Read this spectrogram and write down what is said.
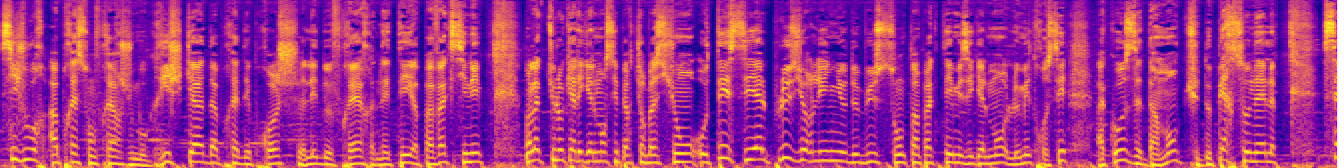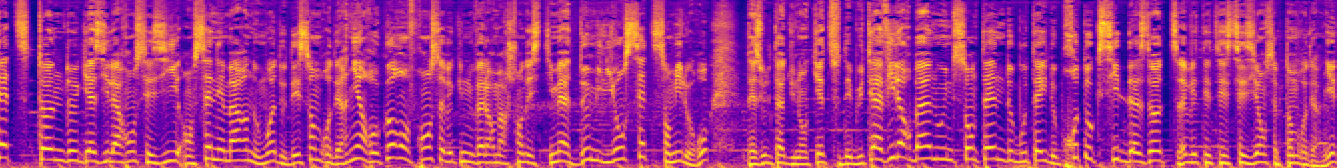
six jours après son frère jumeau Grishka. D'après des proches, les deux frères n'étaient pas vaccinés. Dans l'actu local également, ces perturbations au TCL, plusieurs lignes de bus sont impactées, mais également le métro C à cause d'un manque de personnel. 7 tonnes de gaz hilarant saisies en Seine-et-Marne au mois de décembre dernier, un record en France avec une valeur marchande estimée à 2 700 000 euros. Résultat d'une enquête débutée à Villeurbanne où une centaine de bouteilles de protoxyde d'azote avaient été saisies en septembre dernier.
